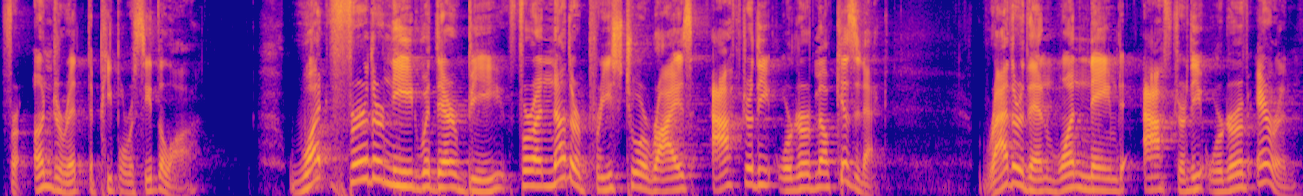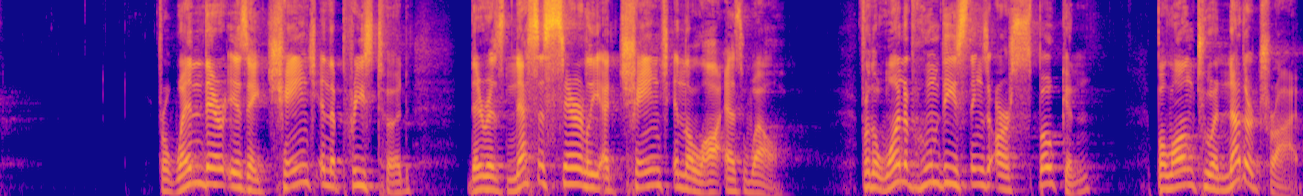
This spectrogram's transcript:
for under it the people received the law, what further need would there be for another priest to arise after the order of Melchizedek, rather than one named after the order of Aaron? For when there is a change in the priesthood, there is necessarily a change in the law as well. For the one of whom these things are spoken belonged to another tribe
